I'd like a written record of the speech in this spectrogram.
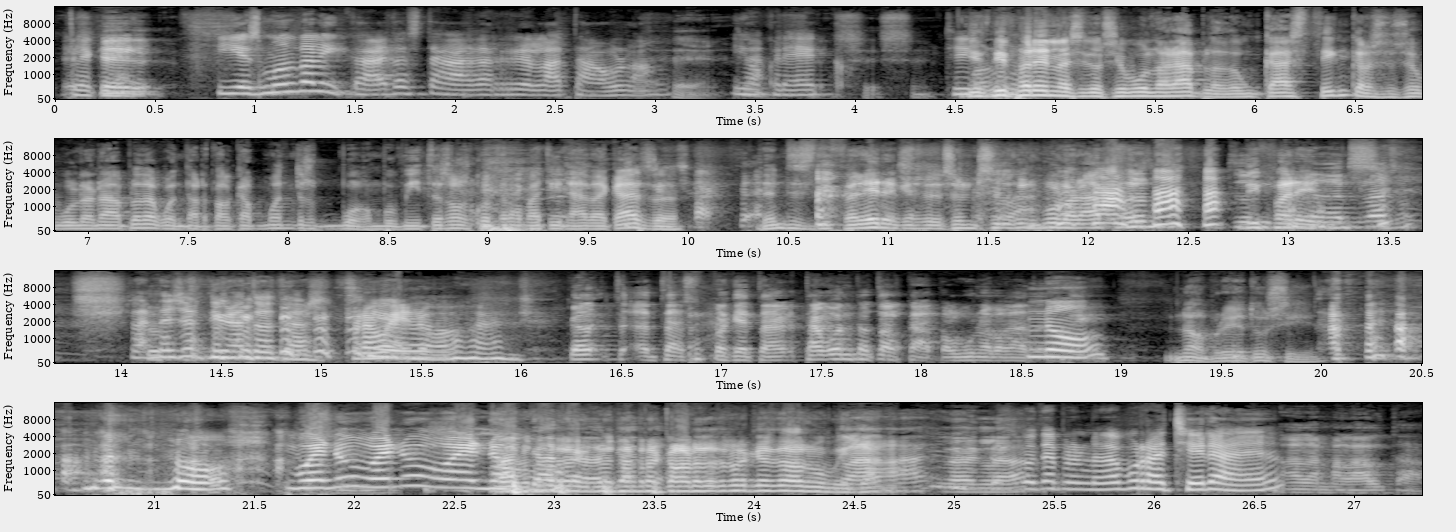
Clar, És que... I, I és molt delicat estar darrere la taula, Sí. jo crec. Sí, sí. Sí, I és diferent la situació vulnerable d'un càsting que la situació vulnerable d'aguantar-te al cap mentre vomites als 4 de la matinada a casa. Entens? És diferent, que són situacions vulnerables diferents. S'han de gestionar totes, però Sí, bueno. Que Perquè t'ha t'ha aguantat el cap alguna vegada. No, No, però jo tu sí. no. Bueno, bueno, bueno. No, te'n no te'n recordes perquè estaves vomitant. Clar, clar, clar. Escolta, però no de borratxera, eh? A la malalta.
